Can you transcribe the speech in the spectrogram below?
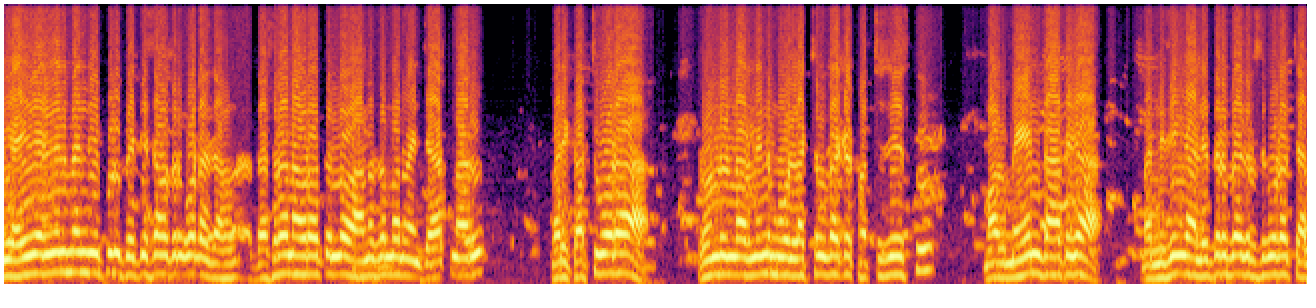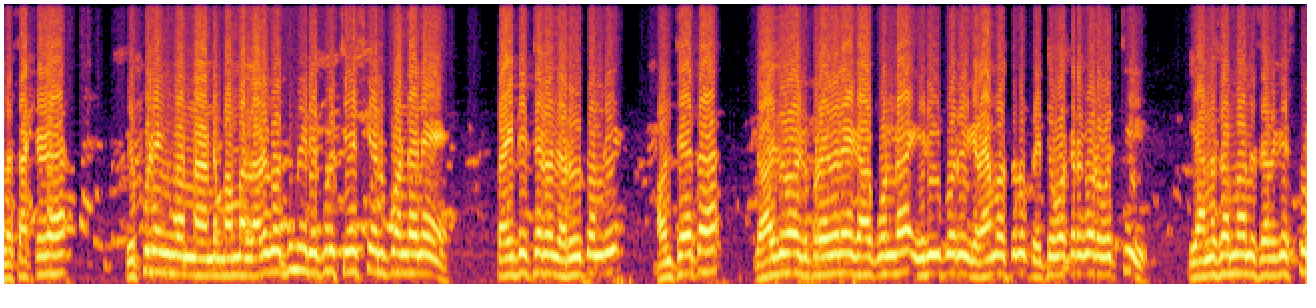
ఈ ఐదారు వేల మంది ఇప్పుడు ప్రతి సంవత్సరం కూడా దసరా నవరాత్రుల్లో అన్న సమాధానం ఆయన చేస్తున్నారు. మరి ఖర్చు కూడా రెండున్నర నుండి మూడు లక్షల దాకా ఖర్చు చేస్తూ మాకు మెయిన్ దాతగా మరి నిజంగా వాళ్ళిద్దరు బ్రదర్స్ కూడా చాలా చక్కగా ఎప్పుడు ఇంక మన అంటే మమ్మల్ని అడగొద్దు మీరు ఎప్పుడు చేసుకెళ్ళిపోండి అని ప్రకటించడం జరుగుతుంది. అందుచేత గాజువాడ ప్రజలే కాకుండా ఇరిగిపోరి గ్రామస్తులు ప్రతి ఒక్కరు కూడా వచ్చి ఈ అన్న సమ్మాన్ని సెలగిస్తూ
